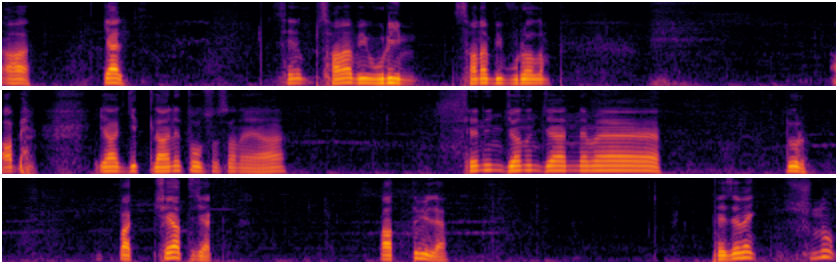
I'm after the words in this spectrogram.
Aha. Gel. Seni sana bir vurayım. Sana bir vuralım. Abi ya git lanet olsun sana ya. Senin canın cehenneme. Dur. Bak şey atacak. Attı bile. Pezevenk şunu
